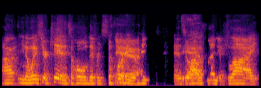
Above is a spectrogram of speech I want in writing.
I, you know, when it's your kid, it's a whole different story, Yeah. right? And so I was letting it fly.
